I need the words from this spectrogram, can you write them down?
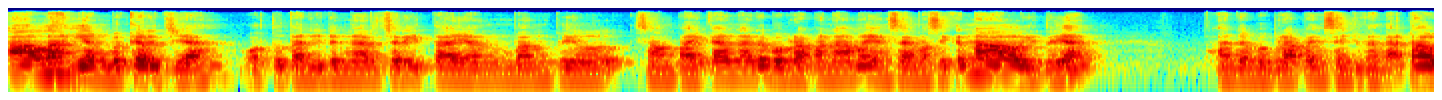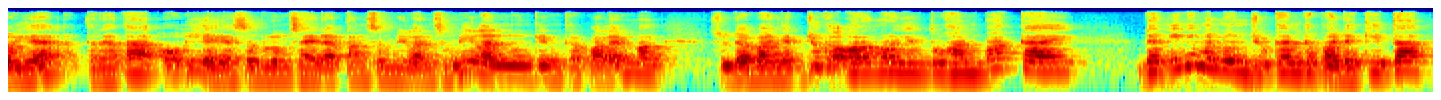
Allah yang bekerja, waktu tadi dengar cerita yang Bang Pil sampaikan, ada beberapa nama yang saya masih kenal gitu ya. Ada beberapa yang saya juga nggak tahu ya. Ternyata, oh iya ya sebelum saya datang 99 mungkin ke Palembang, sudah banyak juga orang-orang yang Tuhan pakai. Dan ini menunjukkan kepada kita,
